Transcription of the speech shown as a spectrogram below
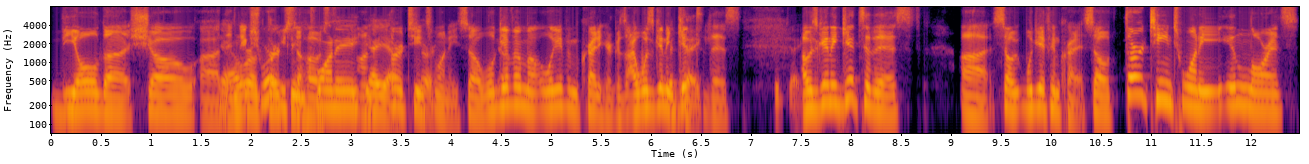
the old uh, show uh, yeah, that Nick Schwartz used to host on yeah, yeah, 1320. Sure. So we'll give him a, we'll give him credit here because I was going to get take. to this. I was going to get to this. Uh, so we'll give him credit. So 1320 in Lawrence,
